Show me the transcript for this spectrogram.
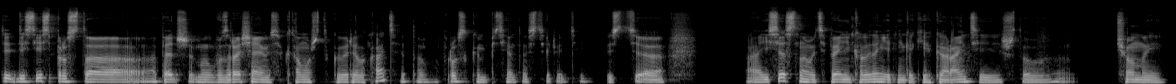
Здесь есть просто, опять же, мы возвращаемся к тому, что говорила Катя, это вопрос компетентности людей. То есть, э, а, естественно, у тебя никогда нет никаких гарантий, что ученый,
